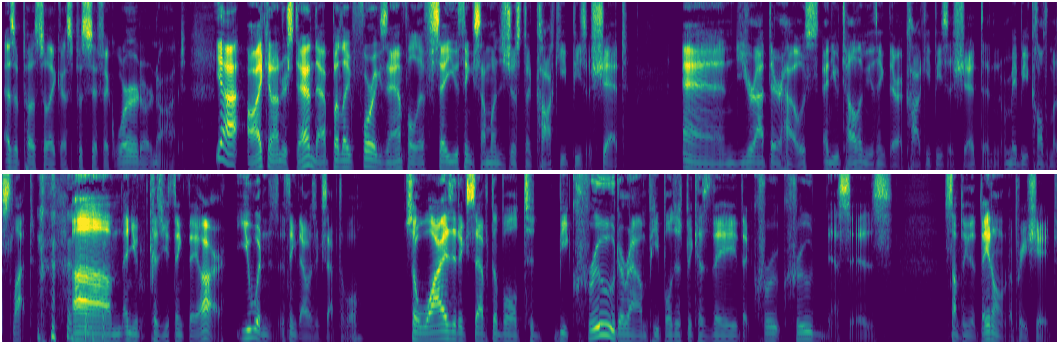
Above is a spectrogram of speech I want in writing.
as opposed to like a specific word or not. Yeah, I can understand that. But, like, for example, if, say, you think someone's just a cocky piece of shit and you're at their house and you tell them you think they're a cocky piece of shit, and or maybe you call them a slut, um, and you because you think they are, you wouldn't think that was acceptable. So why is it acceptable to be crude around people just because they that cru- crudeness is something that they don't appreciate?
